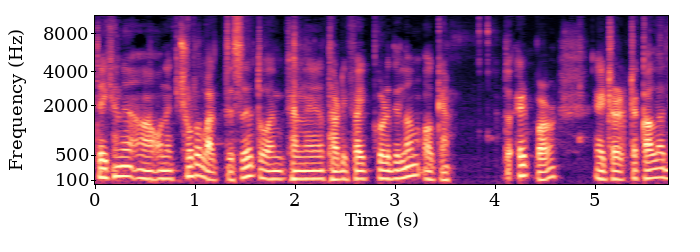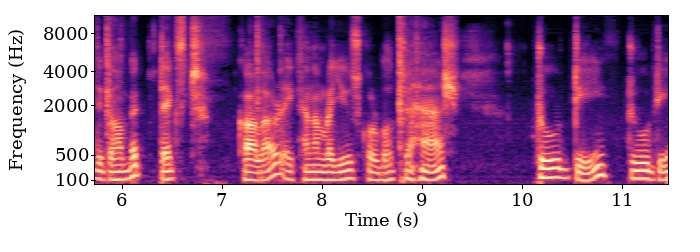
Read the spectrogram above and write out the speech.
তো এখানে অনেক ছোট লাগতেছে, তো আমি এখানে থার্টি ফাইভ করে দিলাম ওকে তো এরপর এটার একটা কালার দিতে হবে টেক্সট কালার এখানে আমরা ইউজ করব হচ্ছে hash two D two D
